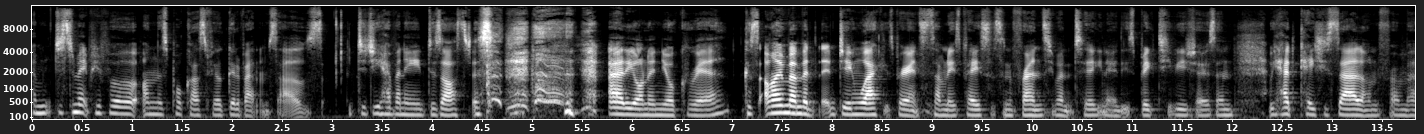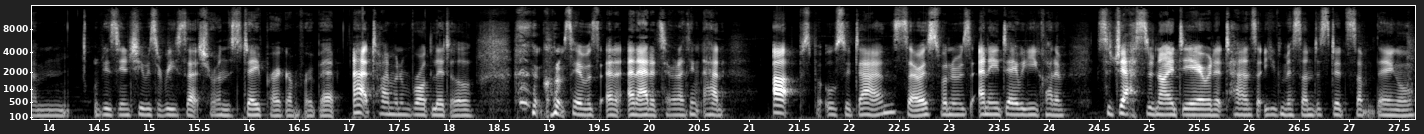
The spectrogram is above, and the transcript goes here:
Um, just to make people on this podcast feel good about themselves, did you have any disasters early on in your career? Because I remember doing work experience in some of these places and friends who went to you know these big TV shows, and we had Katie Searle on from um, obviously, and she was a researcher on the Today program for a bit at a time when Rod Liddle, got up to was an, an editor, and I think they had ups but also downs. So I just wonder, was any day when you kind of suggest an idea and it turns out you've misunderstood something or?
